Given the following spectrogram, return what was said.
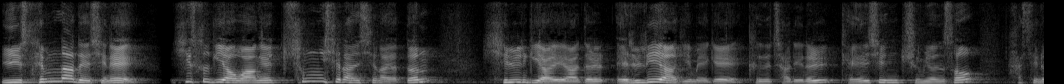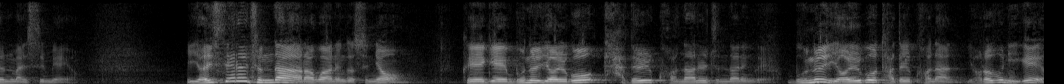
이 셈나 대신에 히스기야 왕의 충실한 신하였던 힐기야의 아들 엘리야김에게 그 자리를 대신 주면서 하시는 말씀이에요. 이 열쇠를 준다라고 하는 것은요. 그에게 문을 열고 닫을 권한을 준다는 거예요. 문을 열고 닫을 권한. 여러분 이게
